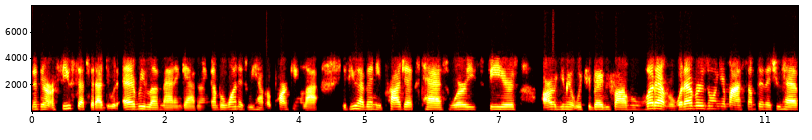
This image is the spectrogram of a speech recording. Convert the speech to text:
Then there are a few steps that I do at every Love Maaden gathering. Number one is we have a parking lot. If you have any projects, tasks, worries, fears, argument with your baby father, whatever, whatever is on your mind, something that you have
